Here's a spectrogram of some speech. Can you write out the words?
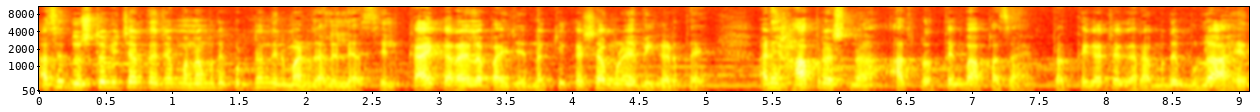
असे दुष्ट विचार त्याच्या मनामध्ये कुठनं निर्माण झालेले असतील? काय करायला पाहिजे? नक्की कशामुळे बिघडत आहे आणि हा प्रश्न आज प्रत्येक बापाचा आहे. प्रत्येकाच्या घरामध्ये मुलं आहेत.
